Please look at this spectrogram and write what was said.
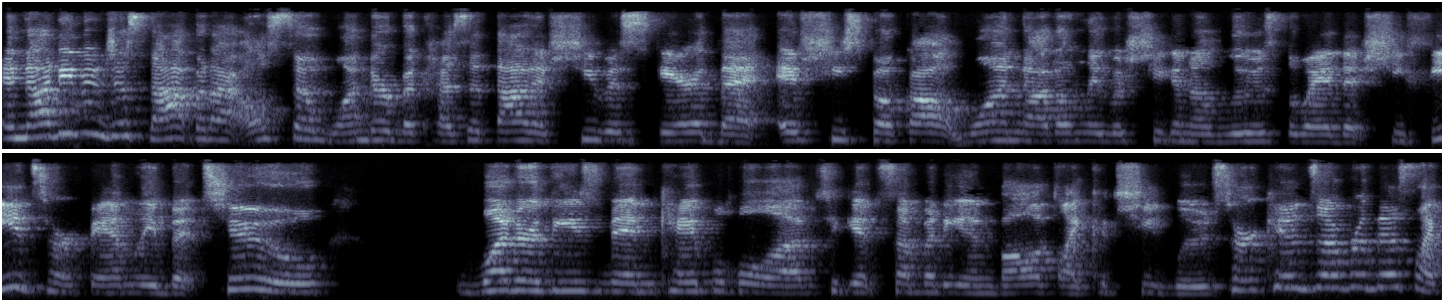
And not even just that, but I also wonder because of that, if she was scared that if she spoke out, one, not only was she going to lose the way that she feeds her family, but two, what are these men capable of to get somebody involved? Like, could she lose her kids over this? Like,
